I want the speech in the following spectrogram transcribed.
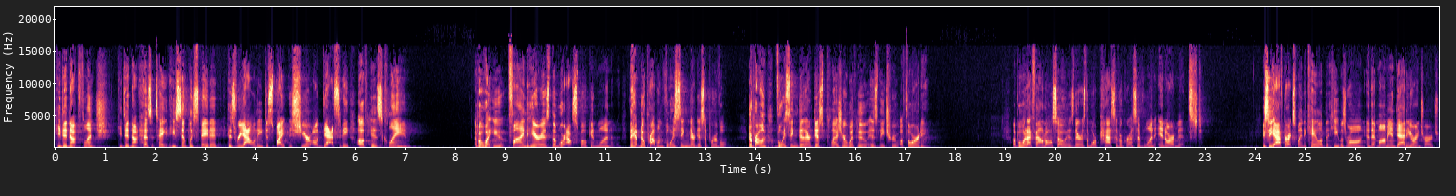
he did not flinch. He did not hesitate. He simply stated his reality despite the sheer audacity of his claim. But what you find here is the more outspoken one, they have no problem voicing their disapproval, no problem voicing their displeasure with who is the true authority. Uh, but what I found also is there is the more passive aggressive one in our midst. You see, after I explained to Caleb that he was wrong and that mommy and daddy are in charge,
